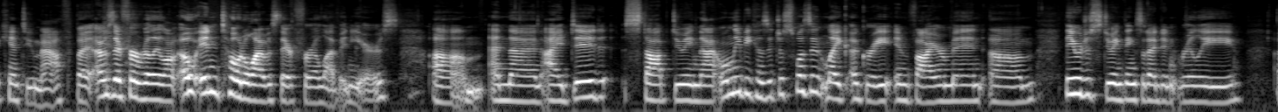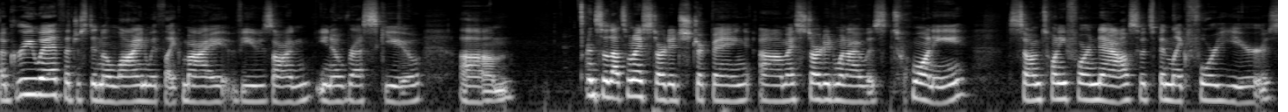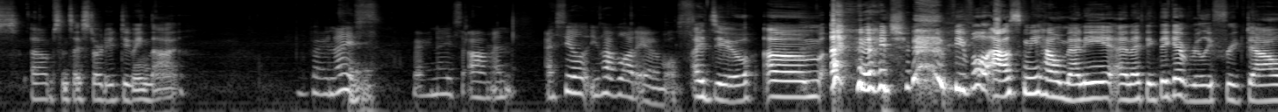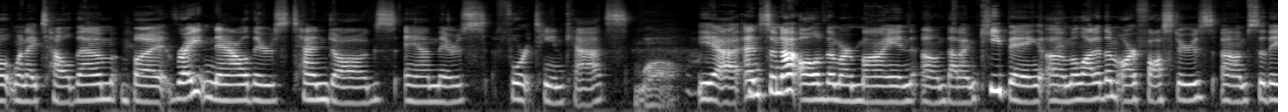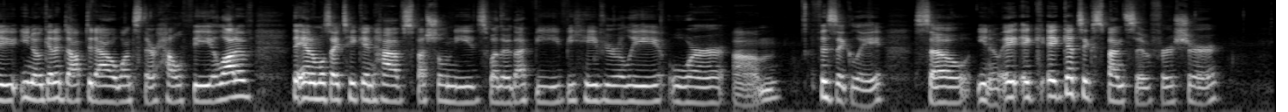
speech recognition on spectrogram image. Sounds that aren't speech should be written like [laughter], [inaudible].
I can't do math, but I was there for a really long. Oh, in total, I was there for 11 years. Um, and then I did stop doing that only because it just wasn't like a great environment. Um, they were just doing things that I didn't really agree with, that just didn't align with like my views on, you know, rescue. Um, and so that's when I started stripping. Um, I started when I was 20. So I'm 24 now. So it's been like four years um, since I started doing that. Very nice, very nice. Um, and I see you have a lot of animals. I do. Um, [laughs] people ask me how many, and I think they get really freaked out when I tell them. But right now, there's 10 dogs and there's 14 cats. Wow. Yeah, and so not all of them are mine um, that I'm keeping. Um, a lot of them are fosters, um, so they you know get adopted out once they're healthy. A lot of the animals I take in have special needs, whether that be behaviorally or um, physically. So you know it, it, it gets expensive for sure.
